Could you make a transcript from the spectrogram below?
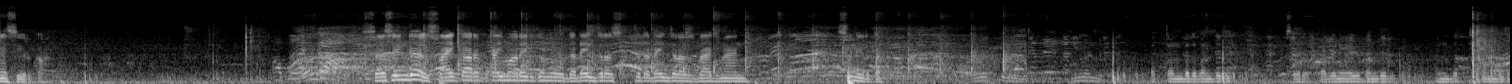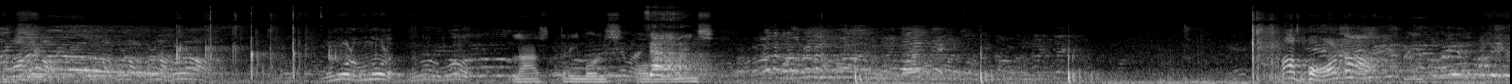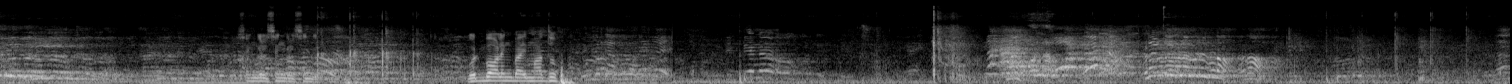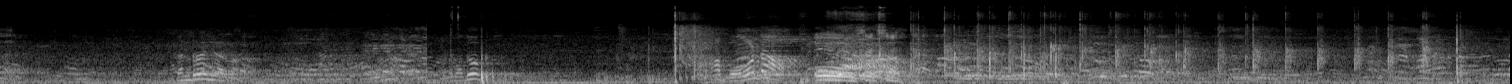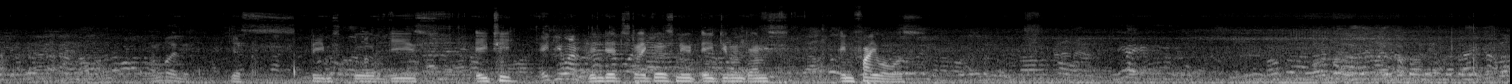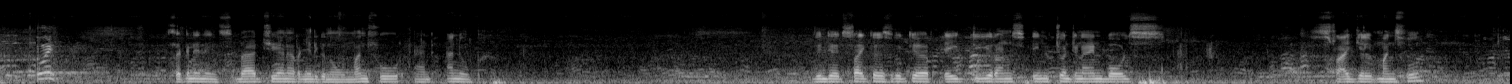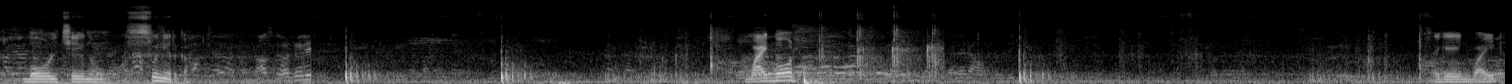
നസീർക്ക single striker കൈമാറിയിരിക്കുന്നു. The dangerous the dangerous batsman സുനീർക്ക പത്തൊമ്പത് പന്തിൽ സോറി പതിനേഴ് പന്തിൽ അൻപത്തി ഒൻപത് റൺസ് ബോൾസ് മൂന്ന് ball last three good of by innings. ബോൾടാ Oh, sixer. അമ്പതല്ലേ Yes. Team score is 80. Eighty one Vintage strikers need 81 runs in 5 hours. Second innings bat ചെയ്യാൻ ഇറങ്ങിയിരിക്കുന്നു Mansoor and Anoop Vintage strikers require eighty runs in twenty nine balls സ്ട്രൈക്കിൽ Mansoor. Ball ചെയ്യുന്നു സുനീർക്ക wide ball again wide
